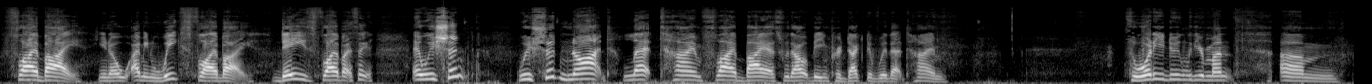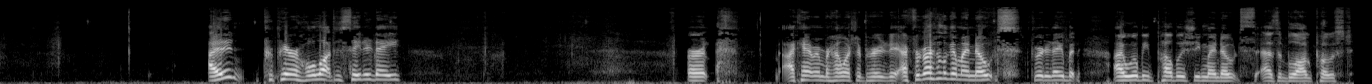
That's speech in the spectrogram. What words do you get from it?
fly by. You know, I mean, weeks fly by, days fly by. And we shouldn't we should not let time fly by us without being productive with that time. So what are you doing with your month? Um, I didn't prepare a whole lot to say today. Or I can't remember how much I prepared today. I forgot to look at my notes for today, but I will be publishing my notes as a blog post.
